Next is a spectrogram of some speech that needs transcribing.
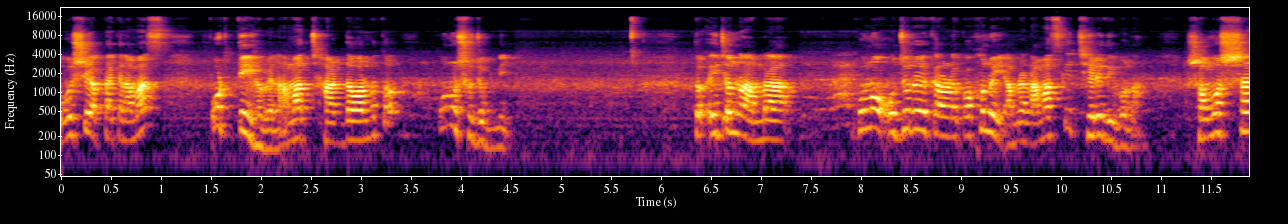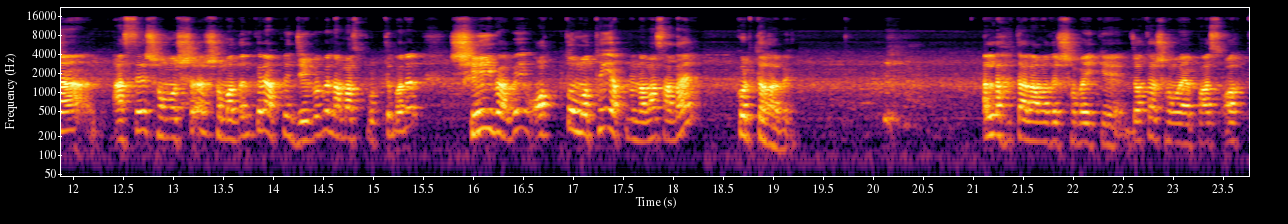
অবশ্যই আপনাকে নামাজ পড়তেই হবে। নামাজ ছাড় দেওয়ার মতো কোনো সুযোগ নেই। তো এই জন্য আমরা কোনো অজুরের কারণে কখনোই আমরা নামাজকে ছেড়ে দিব না। সমস্যা আছে, সমস্যার সমাধান করে আপনি যেভাবে নামাজ পড়তে পারেন, সেইভাবেই অক্ত মতেই আপনার নামাজ আদায় করতে হবে। আল্লাহ তালা আমাদের সবাইকে যথাসময়ে পাঁচ অক্ত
